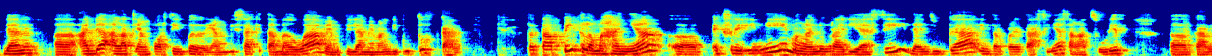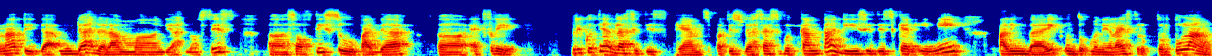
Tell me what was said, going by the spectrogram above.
dan ada alat yang portable yang bisa kita bawa bila memang dibutuhkan. Tetapi kelemahannya X-ray ini mengandung radiasi dan juga interpretasinya sangat sulit karena tidak mudah dalam mendiagnosis soft tissue pada X-ray. Berikutnya adalah CT scan. Seperti sudah saya sebutkan tadi, CT scan ini paling baik untuk menilai struktur tulang.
